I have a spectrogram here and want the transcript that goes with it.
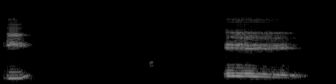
y eh,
